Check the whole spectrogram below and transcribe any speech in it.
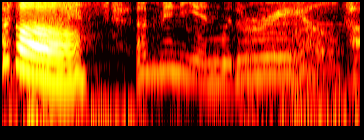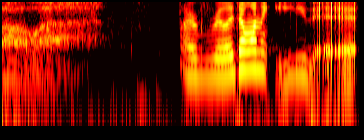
Pickle. A minion with real power. I really don't want to eat it.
